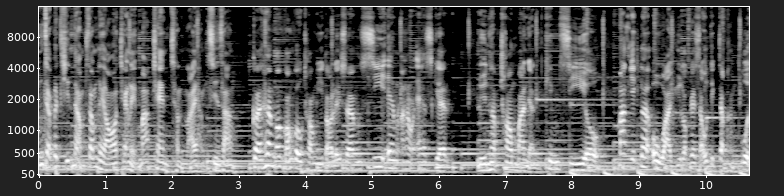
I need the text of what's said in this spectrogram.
本集嘅浅谈心理学，我请嚟 Mark Chan 陈乃恒先生，佢系香港广告创意代理商 CMRS 嘅联合创办人兼 CEO。Mark 亦都系奥华娱乐嘅首席执行官。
